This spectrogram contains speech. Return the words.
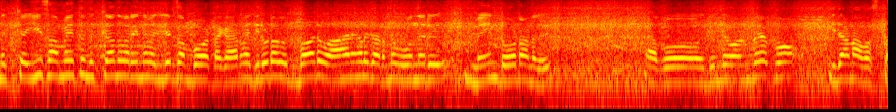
നിൽക്കുക ഈ സമയത്ത് നിൽക്കുക എന്ന് പറയുന്നത് വലിയൊരു സംഭവമാട്ടെ. കാരണം ഇതിലൂടെ ഒരുപാട് വാഹനങ്ങൾ കടന്നു പോകുന്നൊരു മെയിൻ റോഡാണിത് അപ്പോൾ ഇതിന്റെ വൺവേ അപ്പോൾ ഇതാണ് അവസ്ഥ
